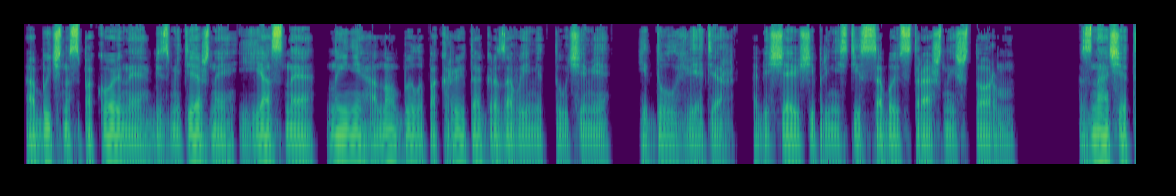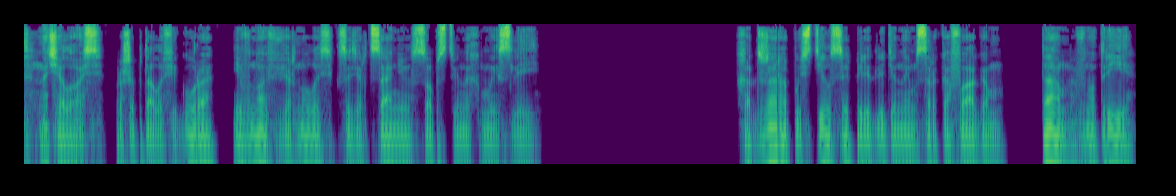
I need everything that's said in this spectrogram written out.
Обычно спокойное, безмятежное и ясное, ныне оно было покрыто грозовыми тучами, и дул ветер, обещающий принести с собой страшный шторм. «Значит, началось», — прошептала фигура и вновь вернулась к созерцанию собственных мыслей. Хаджар опустился перед ледяным саркофагом. Там, внутри,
